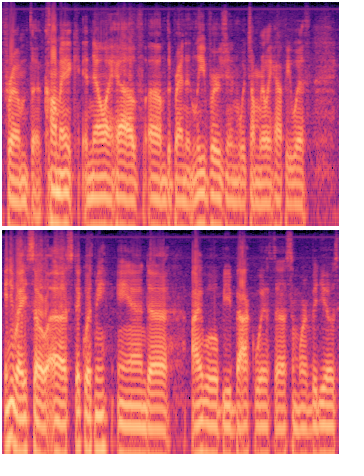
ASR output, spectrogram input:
from the comic and now I have um, the Brandon Lee version which I'm really happy with. Anyway so uh, stick with me and uh, I will be back with uh, some more videos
